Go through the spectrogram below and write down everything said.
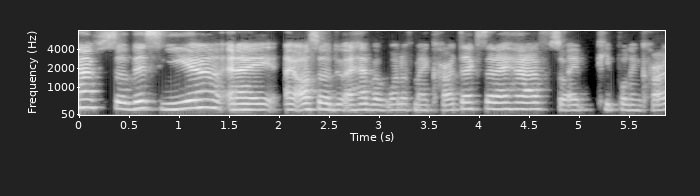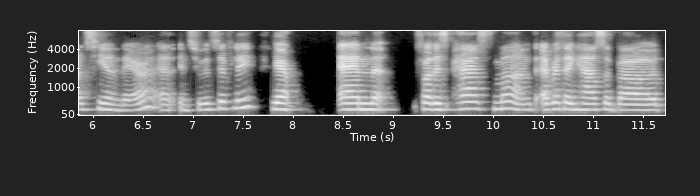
have so this year and i i also do i have a, one of my card decks that i have so i keep pulling cards here and there uh, intuitively. Yeah. And for this past month everything has about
